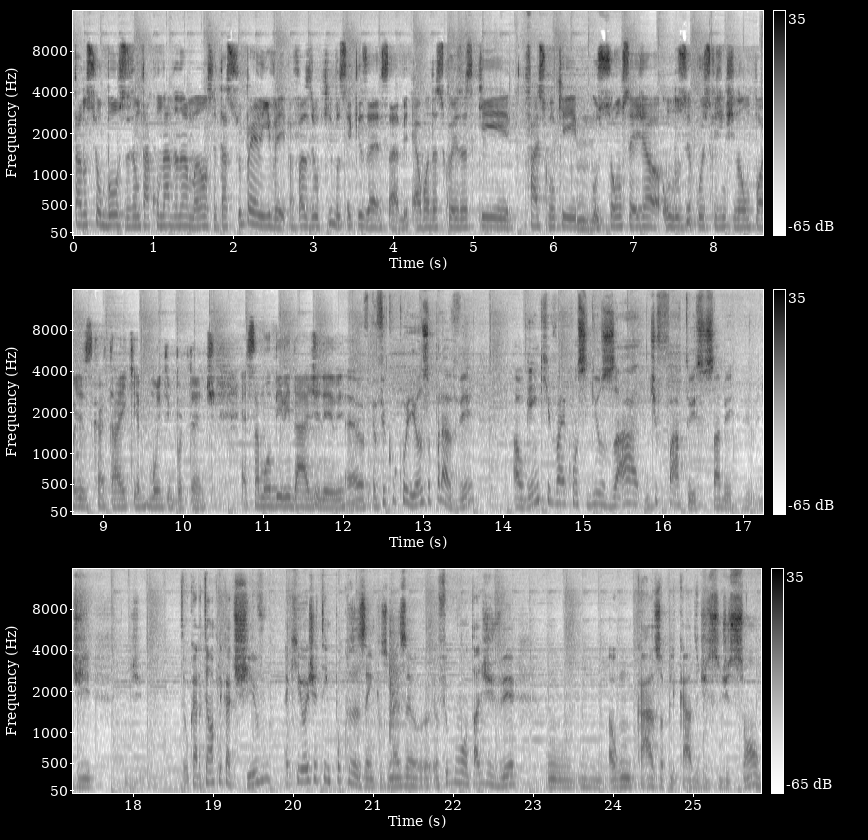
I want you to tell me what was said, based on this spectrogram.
tá no seu bolso, você não tá com nada na mão, você tá super livre para fazer o que você quiser, sabe? É uma das coisas que faz com que uhum. o som seja um dos recursos que a gente não pode descartar e que é muito importante. Essa mobilidade dele. É, eu, fico curioso para ver alguém que vai conseguir usar de fato isso, sabe? de, de o cara tem um aplicativo, é que hoje tem poucos exemplos, mas eu, eu fico com vontade de ver um, um, algum caso aplicado disso de som.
